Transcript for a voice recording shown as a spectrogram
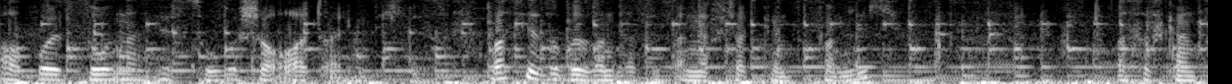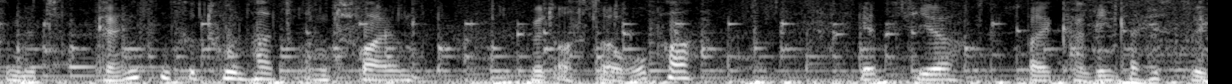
obwohl es so ein historischer Ort eigentlich ist. Was hier so besonders ist an der Stadtgrenze von Lich, was das Ganze mit Grenzen zu tun hat und vor allem mit Osteuropa jetzt hier bei Kalinka History.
